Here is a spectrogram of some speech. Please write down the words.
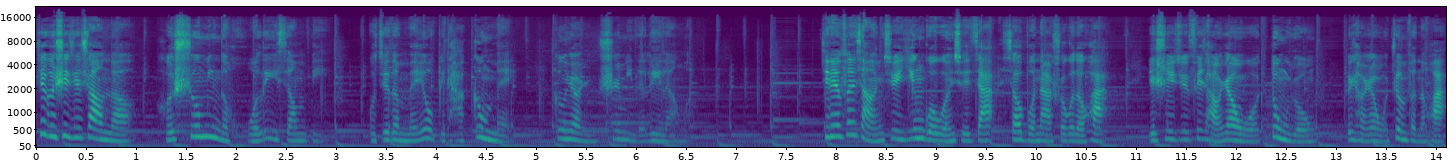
这个世界上呢，和生命的活力相比，我觉得没有比它更美、更让人痴迷的力量了。今天分享一句英国文学家萧伯纳说过的话，也是一句非常让我动容、非常让我振奋的话。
